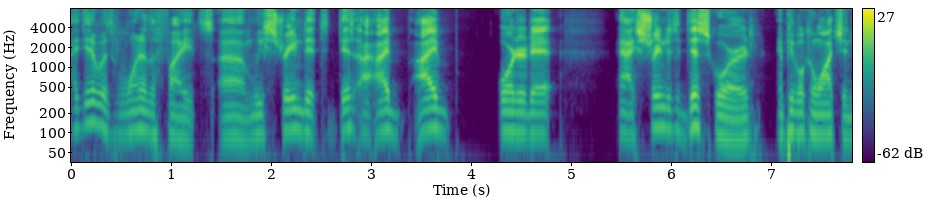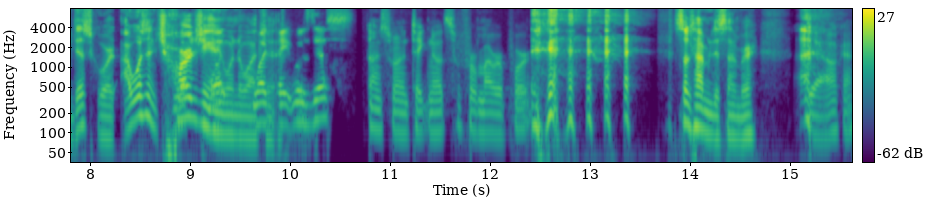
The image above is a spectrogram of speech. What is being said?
I did it with one of the fights. Um, we streamed it to dis. I, I I ordered it, and I streamed it to Discord, and people can watch in Discord. I wasn't charging What- anyone to watch What it. date was this? I just want to take notes for my report. Sometime in December. yeah, okay.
